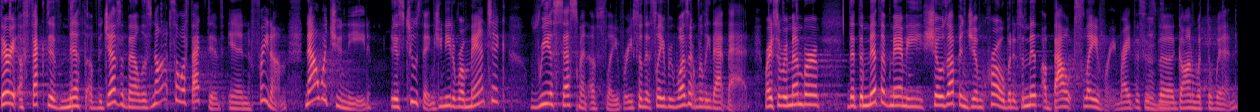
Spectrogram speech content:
very effective myth of the jezebel is not so effective in freedom now what you need is two things. You need a romantic reassessment of slavery so that slavery wasn't really that bad. Right? So remember that the myth of Mammy shows up in Jim Crow, but it's a myth about slavery, right? This is mm-hmm. the Gone with the Wind.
